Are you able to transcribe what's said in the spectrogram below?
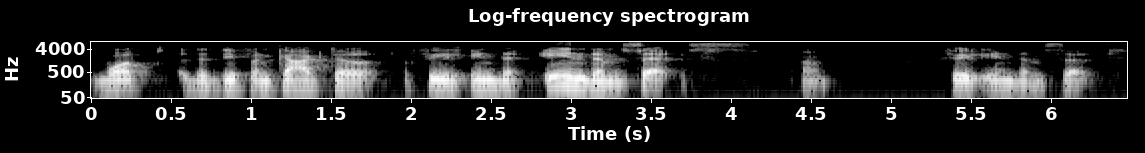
what the different characters feel in the in themselves, uh, feel in themselves.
